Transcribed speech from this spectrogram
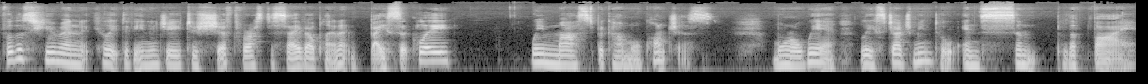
for this human collective energy to shift for us to save our planet, basically, we must become more conscious, more aware, less judgmental, and simplify.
